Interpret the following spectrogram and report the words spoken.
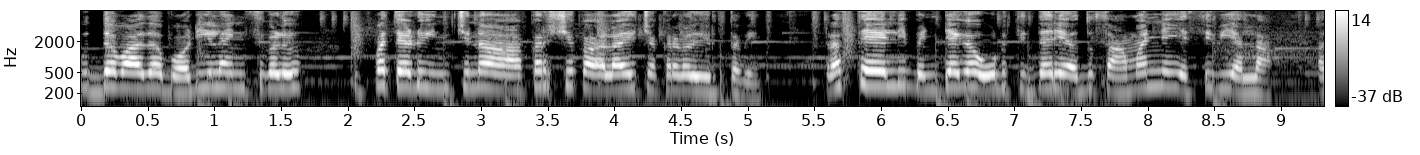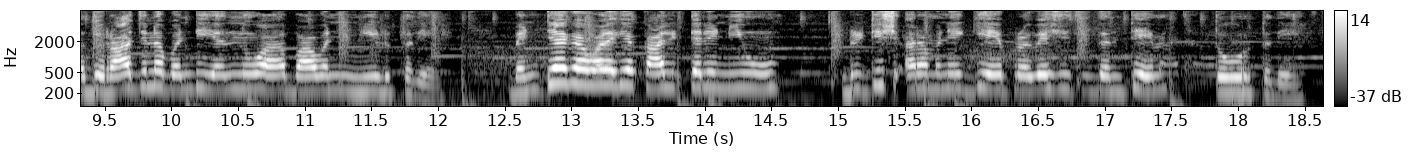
ಉದ್ದವಾದ ಬಾಡಿ ಲೈನ್ಸ್ಗಳು, ಇಪ್ಪತ್ತೆರಡು ಇಂಚಿನ ಆಕರ್ಷಕ ಅಲಾಯು ಚಕ್ರಗಳು ಇರುತ್ತವೆ. ರಸ್ತೆಯಲ್ಲಿ ಬೆಂಟೆಗ ಓಡುತ್ತಿದ್ದರೆ ಅದು ಸಾಮಾನ್ಯ ಎಸ್ ಅಲ್ಲ, ಅದು ರಾಜನ ಬಂಡಿ ಎನ್ನುವ ಭಾವನೆ ನೀಡುತ್ತದೆ. ಬೆಂಟೆಗ ಒಳಗೆ ಕಾಲಿಟ್ಟರೆ ನೀವು ಬ್ರಿಟಿಷ್ ಅರಮನೆಗೆ ಪ್ರವೇಶಿಸಿದಂತೆ ತೋರುತ್ತದೆ.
